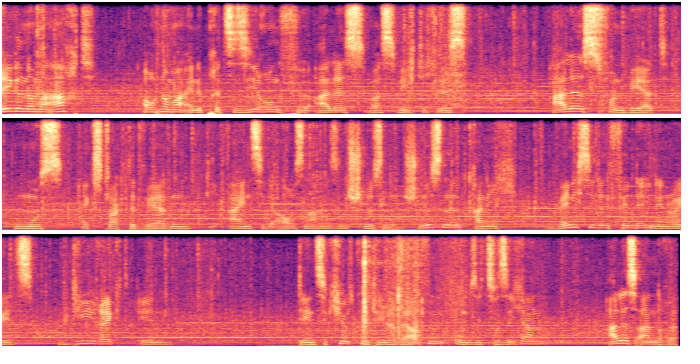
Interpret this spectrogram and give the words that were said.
Regel Nummer 8, auch nochmal eine Präzisierung für alles, was wichtig ist. Alles von Wert muss extracted werden. Die einzige Ausnahme sind Schlüssel. Schlüssel kann ich, wenn ich sie denn finde in den Raids, direkt in den Secured Container werfen, um sie zu sichern. Alles andere,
